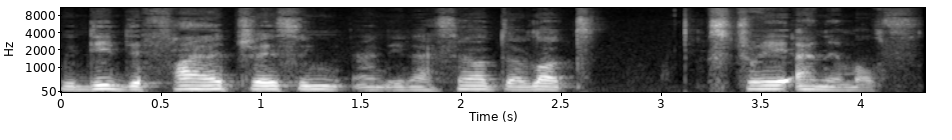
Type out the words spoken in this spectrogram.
We did the fire tracing and it has helped a lot. Stray animals.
